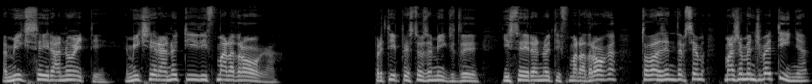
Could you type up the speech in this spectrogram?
amigos sair à noite, amigos sair à noite e de fumar a droga. Para ti, para os teus amigos de ir sair à noite e fumar a droga, toda a gente deve ser mais ou menos betinha,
